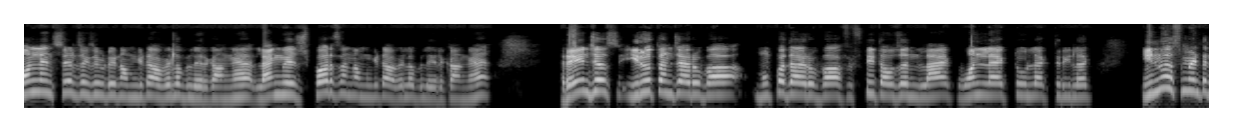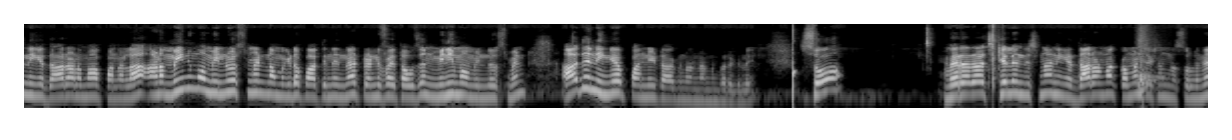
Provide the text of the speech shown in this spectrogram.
ஆன்லைன் சேல்ஸ் எக்ஸிக்யூட்டிவ் நம்ம கிட்ட அவைலபிள் இருக்காங்க. லாங்குவேஜ் பர்சன் நம்ம கிட்ட அவைலபிள் இருக்காங்க. ரேஞ்சஸ் இருபத்தஞ்சாயிரம் ரூபாய் முப்பதாயிரம் ரூபாய் fifty thousand lakh one lakh two lakh three lakh இன்வெஸ்ட்மெண்ட் நீங்க தாராளமா பண்ணலாம் ஆனா மினிமம் இன்வெஸ்ட்மெண்ட் நம்ம கிட்ட பாத்தீங்கன்னா twenty five thousand minimum investment அது நீங்க பண்ணிட்டாகணும் நண்பர்களே ஸோ வேற ஏதாச்சும் கேள்வி இருந்துச்சுன்னா நீங்க தாராளமா கமெண்ட் செக்ஷன்ல சொல்லுங்க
